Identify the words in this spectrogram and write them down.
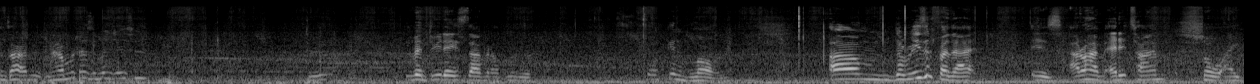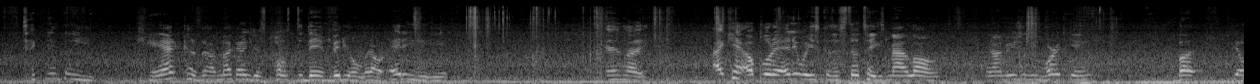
since, I haven't. How much has it been, Jason? Three. It's been three days since I've been uploading fucking vlog. Um, the reason for that is I don't have edit time, so I technically can't because I'm not gonna just post the damn video without editing it. And like, I can't upload it anyways because it still takes mad long, and I'm usually working. But yo,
